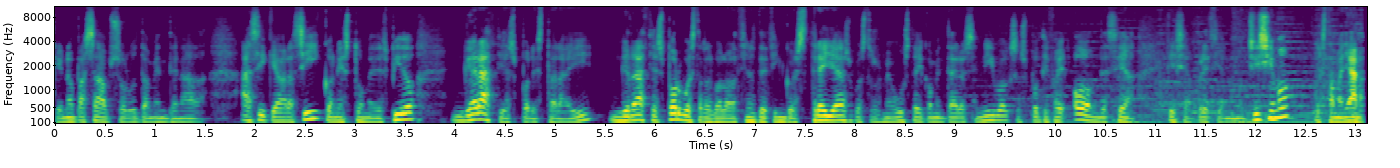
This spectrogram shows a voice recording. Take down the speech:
que no pasa absolutamente nada. Así que ahora sí, con esto me despido. Gracias por estar ahí, gracias por vuestras valoraciones de 5 estrellas, vuestros me gusta y comentarios en Evox, Spotify o donde sea, que se aprecian muchísimo. Y hasta mañana.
